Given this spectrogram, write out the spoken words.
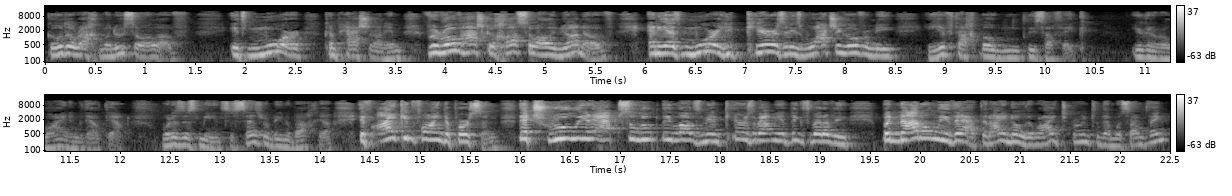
Godo Rachmanuso Olav. It's more compassion on him. Verov and he has more. He cares and he's watching over me. Yiftach bo You're going to rely on him without doubt. What does this mean? So says Rabbeinu Bachya, if I can find a person that truly and absolutely loves me and cares about me and thinks about everything, but not only that, that I know that when I turn to them with something,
